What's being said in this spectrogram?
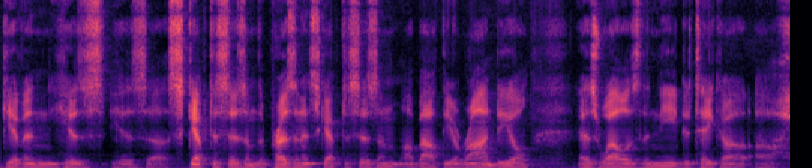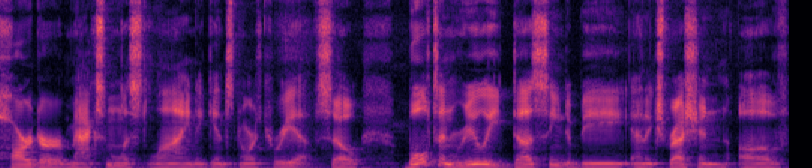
given his, his uh, skepticism, the president's skepticism about the Iran deal, as well as the need to take a, a harder maximalist line against North Korea. So Bolton really does seem to be an expression of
